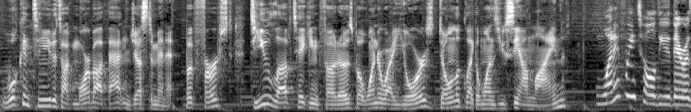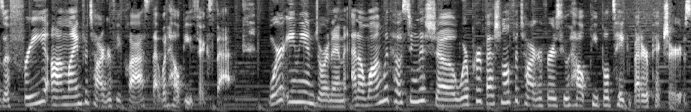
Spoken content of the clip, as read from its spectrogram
We'll continue to talk more about that in just a minute. But first, do you love taking photos but wonder why yours don't look like the ones you see online? What if we told you there was a free online photography class that would help you fix that? We're Amy and Jordan, and along with hosting this show, we're professional photographers who help people take better pictures.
